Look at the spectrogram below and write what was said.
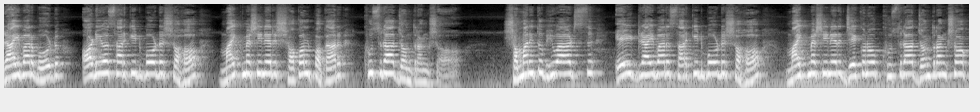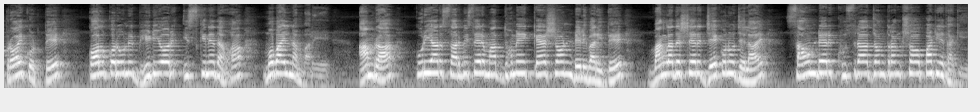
driver board, audio circuit board সহ মাইক মেশিনের সকল প্রকার খুচরা যন্ত্রাংশ। সম্মানিত ভিউয়ার্স এই ড্রাইভার সার্কিট বোর্ড সহ মাইক মেশিনের যে কোনো খুচরা যন্ত্রাংশ ক্রয় করতে কল করুন ভিডিওর স্ক্রিনে দেওয়া মোবাইল নাম্বারে আমরা কুরিয়ার সার্ভিসের মাধ্যমে ক্যাশ অন ডেলিভারিতে বাংলাদেশের যে কোনো জেলায় সাউন্ডের খুচরা যন্ত্রাংশ পাঠিয়ে থাকি।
